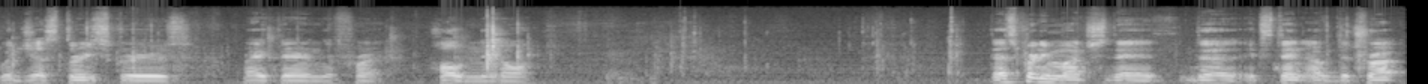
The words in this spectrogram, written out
with just three screws right there in the front holding it on. That's pretty much the, the extent of the truck.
